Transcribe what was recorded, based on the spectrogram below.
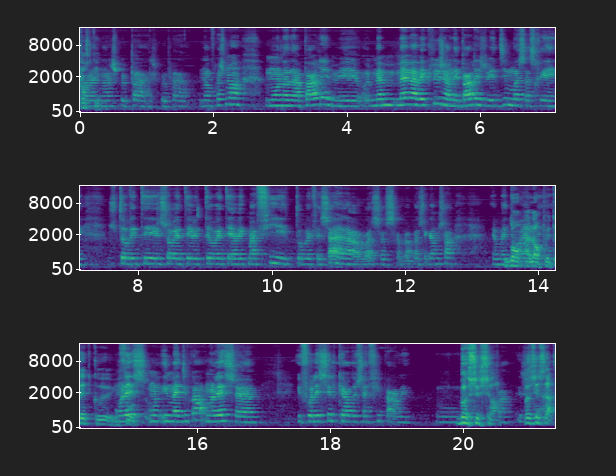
Ah non, je peux pas, je peux pas. Non, franchement, on en a parlé, mais même, même avec lui, j'en ai parlé. Je lui ai dit, moi, ça serait. Si t'aurais été, ça aurait été, t'aurais été avec ma fille et t'aurais fait ça, alors ouais, ça serait pas passé comme ça. Dit, Bon, ouais, alors peut-être que. il On faut- laisse, on- il m'a dit quoi? On laisse. euh, il faut laisser le cœur de sa fille parler. Bah, c'est ça. Bah, c'est ça.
